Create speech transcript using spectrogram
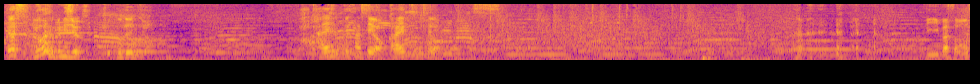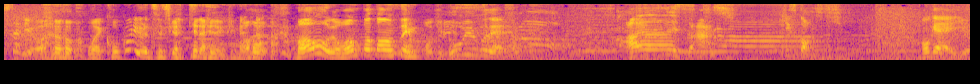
なよし420結構出るじゃん。回復させよう回復させよう。ビーバス押したりよ。お前黒竜の通知やってないやんけ魔王 魔王がワンパターン戦法ってどういうことやねん。アイスアッシュキスコ。オッケー。いいよ。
